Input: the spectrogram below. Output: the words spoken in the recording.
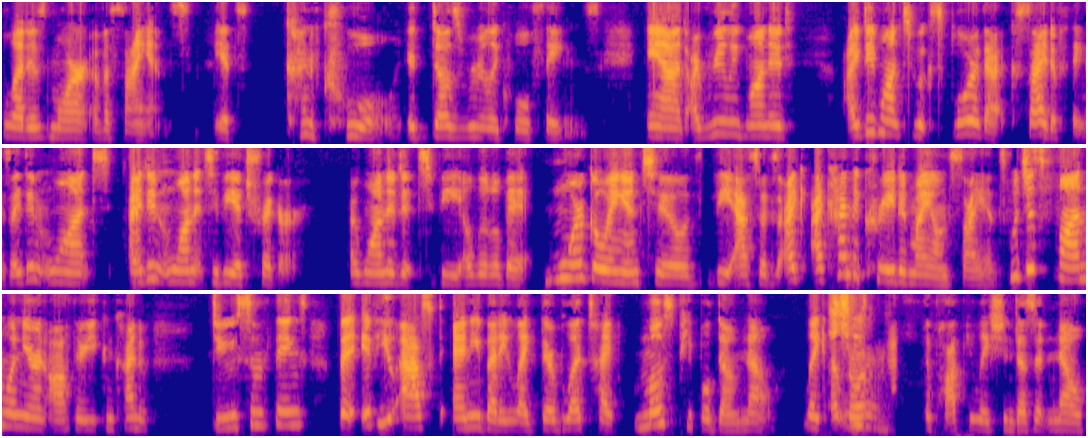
blood is more of a science it's kind of cool it does really cool things and i really wanted i did want to explore that side of things i didn't want i didn't want it to be a trigger I wanted it to be a little bit more going into the aspects. I, I kind of created my own science, which is fun when you're an author. You can kind of do some things. But if you asked anybody like their blood type, most people don't know. Like at sure. least the population doesn't know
